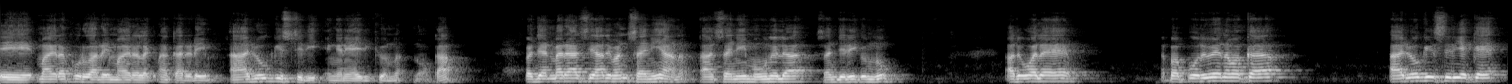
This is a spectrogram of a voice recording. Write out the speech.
ഈ മകരക്കുറുകാരുടെയും മകരലഗ്നക്കാരുടെയും ആരോഗ്യസ്ഥിതി എങ്ങനെയായിരിക്കുമെന്ന് നോക്കാം. ഇപ്പം ജന്മരാശിയാധിപൻ ശനിയാണ്. ആ ശനി മൂന്നിൽ സഞ്ചരിക്കുന്നു. അതുപോലെ ഇപ്പം പൊതുവെ നമുക്ക് ആരോഗ്യസ്ഥിതിയൊക്കെ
